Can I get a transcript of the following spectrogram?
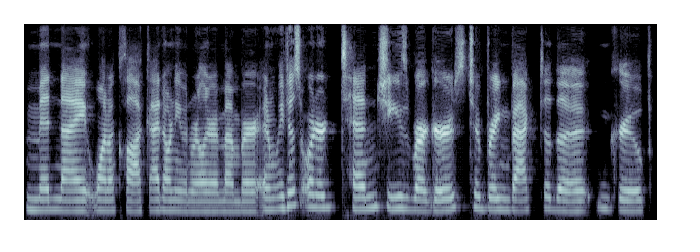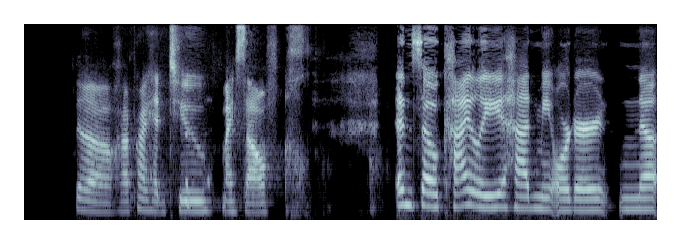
midnight, one o'clock. I don't even really remember. And we just ordered ten cheeseburgers to bring back to the group. oh, I probably had two myself. Ugh. And so Kylie had me order no,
